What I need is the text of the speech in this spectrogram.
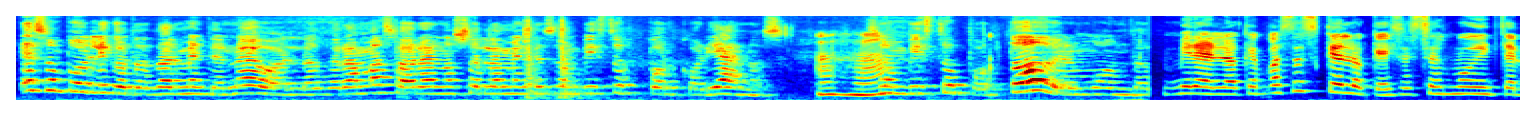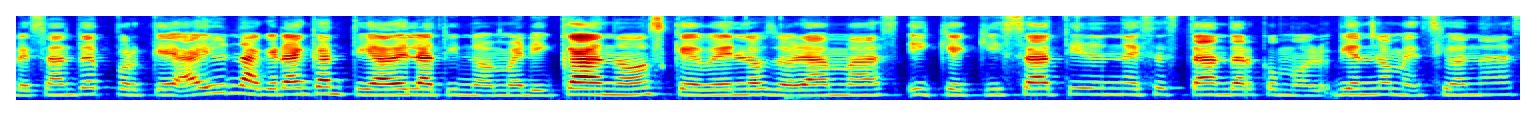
es un público totalmente nuevo. Los dramas ahora no solamente son vistos por coreanos, son vistos por todo el mundo. Mira, lo que pasa es que lo que dices es muy interesante porque hay una gran cantidad de latinoamericanos que ven los dramas y que quizá tienen ese estándar, como bien lo mencionas.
